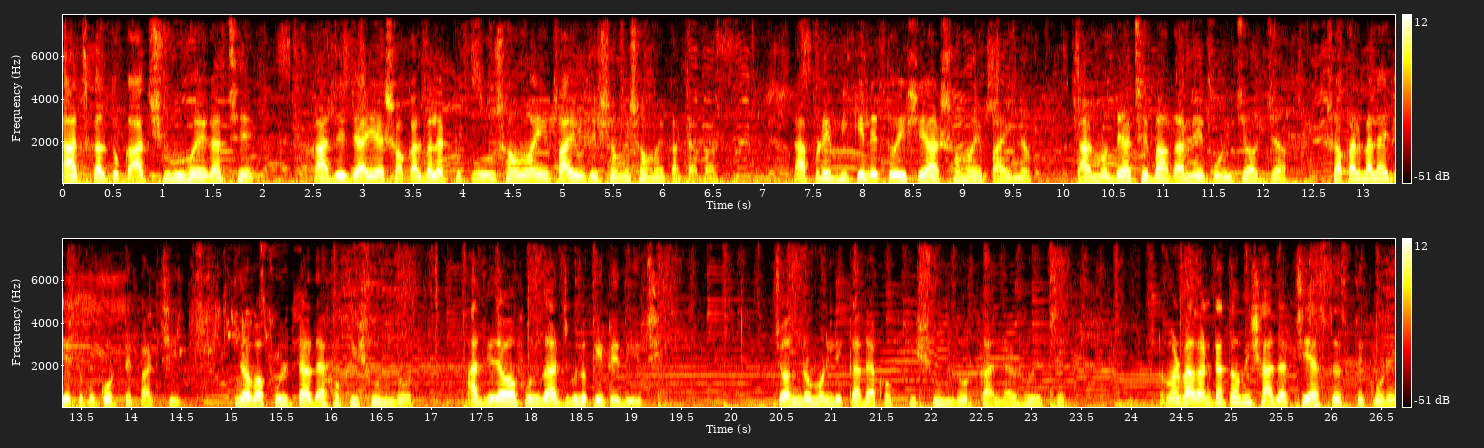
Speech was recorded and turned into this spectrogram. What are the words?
আজকাল তো কাজ শুরু হয়ে গেছে। কাজে যাই আর সকালবেলাটুকু সময়ই পাই ওদের সঙ্গে সময় কাটাবার। তারপরে বিকেলে তো এসে আর সময় পাই না। তার মধ্যে আছে বাগানের পরিচর্যা। সকালবেলায় যেটুকু করতে পারছি। জবা ফুলটা দেখো কি সুন্দর। আজকে জবা ফুল গাছগুলো কেটে দিয়েছি। চন্দ্রমল্লিকা দেখো কি সুন্দর কালার হয়েছে। আমার বাগানটা তো আমি সাজাচ্ছি আস্তে আস্তে করে।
